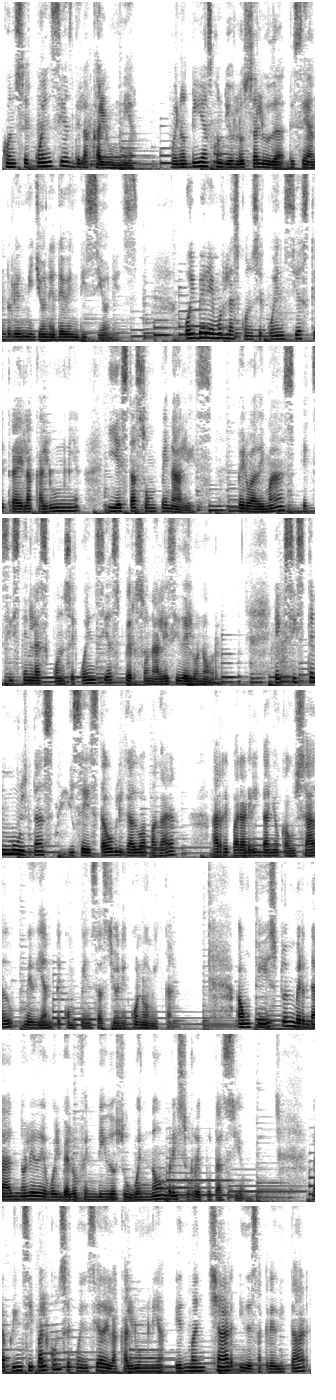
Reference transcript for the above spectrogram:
Consecuencias de la calumnia. Buenos días, con Dios los saluda, deseándoles millones de bendiciones. Hoy veremos las consecuencias que trae la calumnia y estas son penales, pero además existen las consecuencias personales y del honor. Existen multas y se está obligado a pagar a reparar el daño causado mediante compensación económica aunque esto en verdad no le devuelve al ofendido su buen nombre y su reputación. La principal consecuencia de la calumnia es manchar y desacreditar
